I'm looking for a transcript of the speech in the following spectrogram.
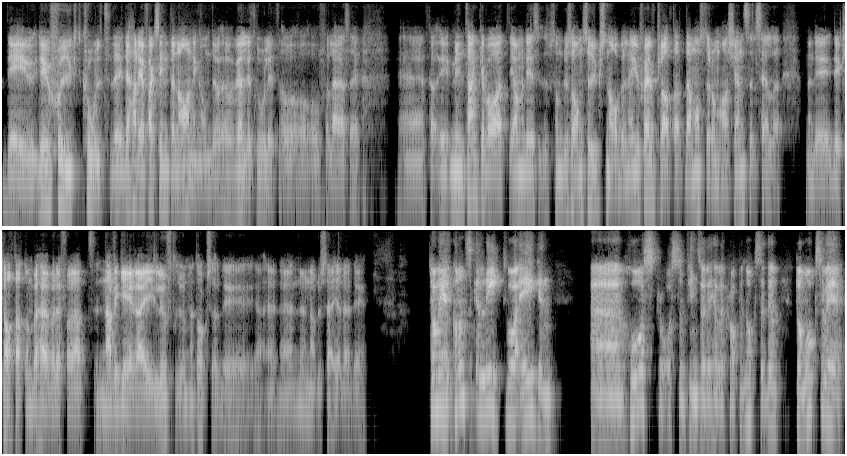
Det är ju, det är ju sjukt coolt. Det, det, hade jag faktiskt inte en aning om. Det var väldigt roligt att, att, att få lära sig. Eh, min tanke var att, ja men det är, som du sa om sugsnabeln är ju självklart att där måste de ha känselceller. Men det, det, är klart att de behöver det för att navigera i luftrummet också, det, eh, nu när du säger det. det. De är ganska likt vår egen äh, hårstrå som finns över hela kroppen också. De, de också är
